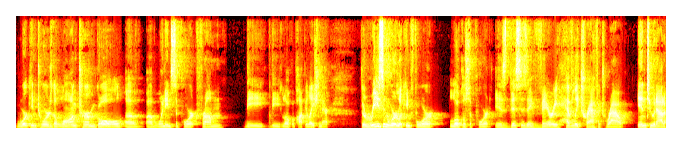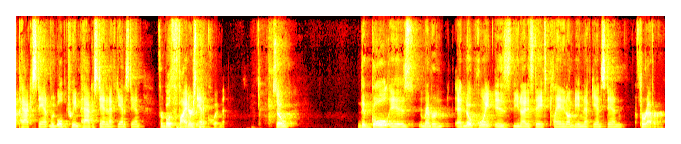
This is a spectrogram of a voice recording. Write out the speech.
working towards the long-term goal of, of winning support from the the local population there. The reason we're looking for local support is this is a very heavily trafficked route into and out of Pakistan, well, between Pakistan and Afghanistan for both fighters and equipment. So the goal is remember, at no point is the United States planning on being in Afghanistan forever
